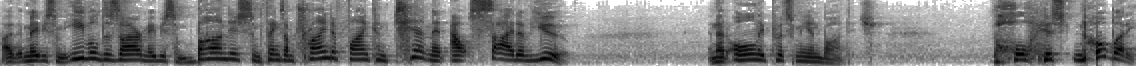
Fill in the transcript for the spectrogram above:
uh, maybe some evil desire, maybe some bondage, some things. I'm trying to find contentment outside of you. And that only puts me in bondage. The whole history, nobody,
